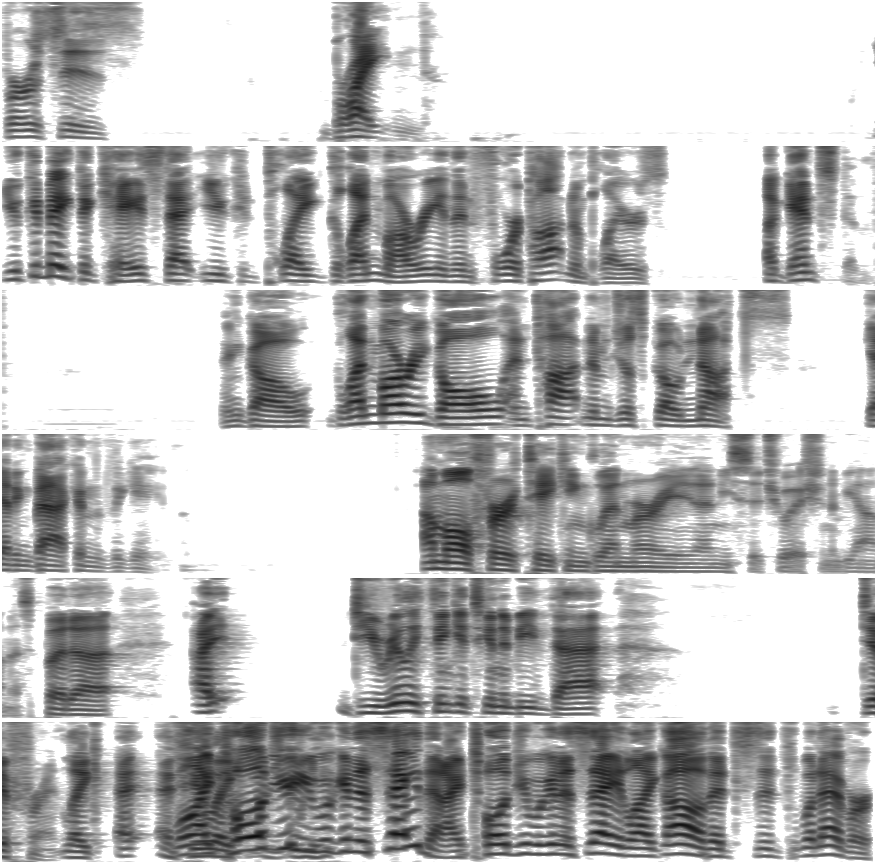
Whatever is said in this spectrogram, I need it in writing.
versus Brighton. You could make the case that you could play Glenn Murray and then four Tottenham players against him. And go Glenn Murray goal and Tottenham just go nuts getting back into the game. I'm all for taking Glenn Murray in any situation, to be honest. But uh, I do you really think it's going to be that different? Like, I, I well, I like told you we- you were going to say that. I told you you were going to say like, oh, that's it's whatever.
